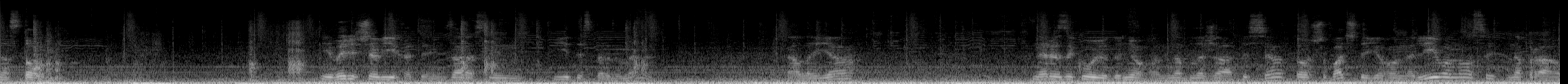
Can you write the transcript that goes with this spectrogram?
на стол. І вирішив їхати. Зараз він їде спереду мене. Але я не ризикую до нього наближатися, тому що бачите, його наліво носить, направо.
